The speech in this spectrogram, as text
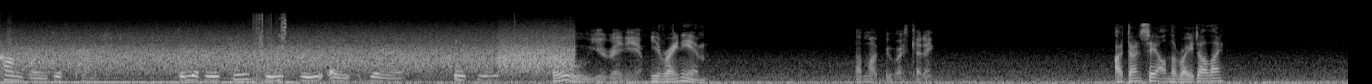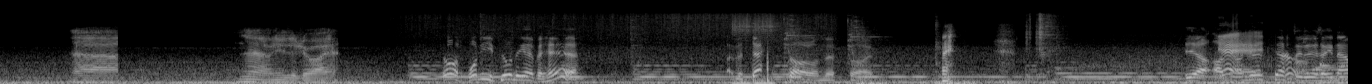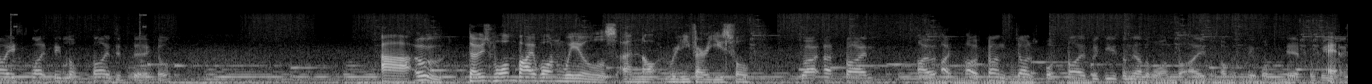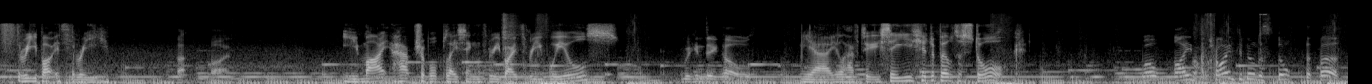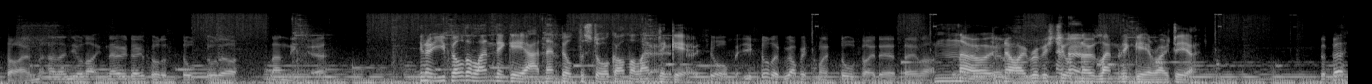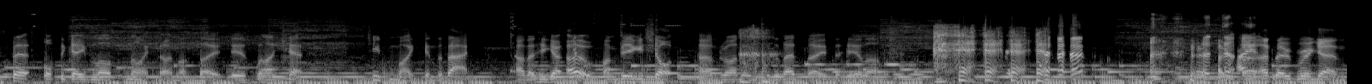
Convoy dispatched. Delivery 22380. ETA Oh, uranium. uranium. That might be worth getting. I don't see it on the radar though. Uh, no, neither do I. God, what are you building over here? Like the Death Star on this side. yeah, I'm, Yeah, I'm going to suggest it is a now a slightly lopsided vehicle. Uh, oh, those one by one wheels are not really very useful. Right, that's fine. I, I, I was trying to judge what size we'd use on the other one, but I obviously wasn't here for Uh, wheeling. three by three. That's fine. You might have trouble placing three by three wheels. We can dig holes. Yeah, you'll have to. You see, you should have built a stalk. Well, I tried to build a stalk the first time, and then you're like, no, don't build a stalk, build a landing gear. You know, you build a landing gear and then build the stalk on the landing yeah, gear. yeah, sure, but you sort of rubbished my stalk idea so much. No, no, I rubbished your no landing gear idea. The best bit of the game last night, I must say, is when I kept shooting Mike in the back, and then he go, "Oh, I'm being shot," and run into the med bay to heal up. That- I- and over again.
